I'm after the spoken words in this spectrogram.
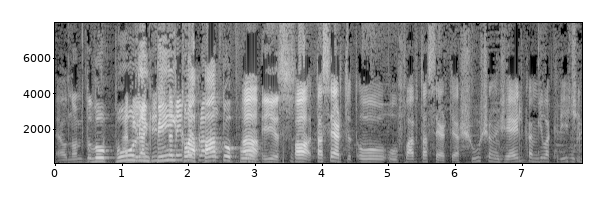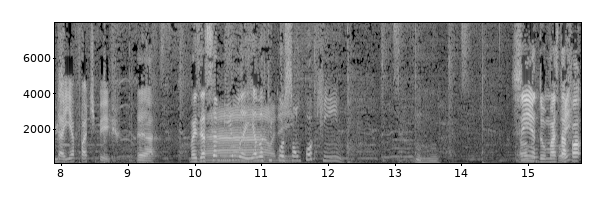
É o nome do. Lupu, Limpim, também foi pra- Clapá, Topô. Ah, Isso. Ó, tá certo, o, o Flávio tá certo. É a Xuxa, a Angélica, a Mila Christie e daí a Pati Beijo. É. Mas essa Ah, Mila aí, ela olha ficou aí. só um pouquinho. Sim, não- Edu, mas tá fa-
